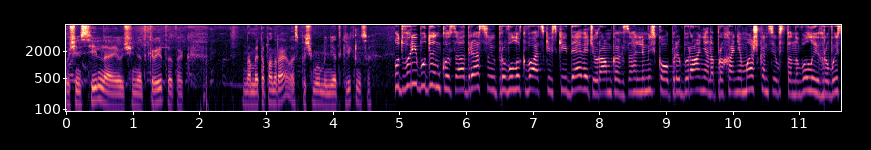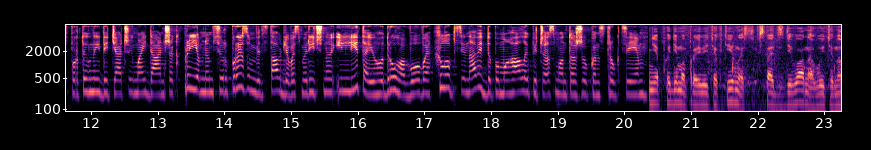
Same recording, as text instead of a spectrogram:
очень сильно і дуже відкрито. Так нам это понравилось. Почему бы не откликнуться? У дворі будинку за адресою провулок Вацьківський 9 у рамках загальноміського прибирання на прохання мешканців встановили ігровий спортивний дитячий майданчик. Приємним сюрпризом він став для восьмирічної Іллі та його друга Вови. Хлопці навіть допомагали під час монтажу конструкції. Необходимо проявить активность, встать с дивана, выйти на,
